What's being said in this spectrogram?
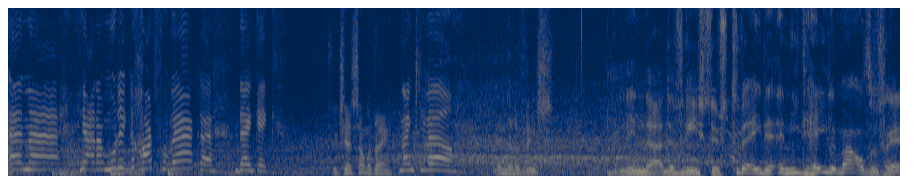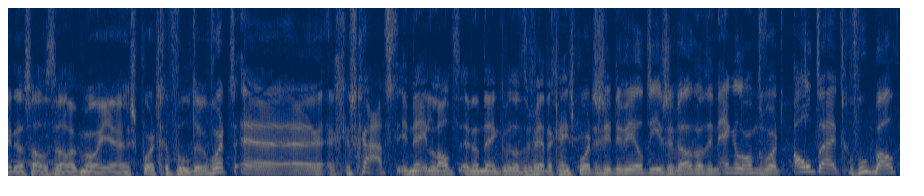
En eh, ja, daar moet ik nog hard voor werken, denk ik. Succes zometeen. Dankjewel. Linda de Vries. Linda de Vries dus tweede en niet helemaal tevreden. Dat is altijd wel een mooi eh, sportgevoel. Er wordt eh, geschaatst in Nederland. En dan denken we dat er verder geen sport is in de wereld. Die is er wel. Want in Engeland wordt altijd gevoetbald.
